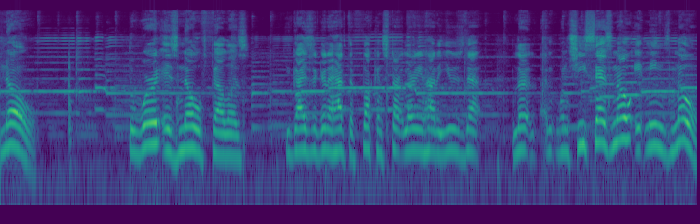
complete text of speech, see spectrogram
No. The word is no, fellas. You guys are gonna have to fucking start learning how to use that. When she says no, it means no.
